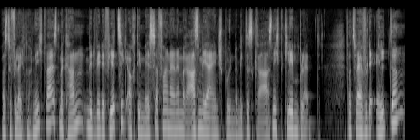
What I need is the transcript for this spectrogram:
was du vielleicht noch nicht weißt, man kann mit WD-40 auch die Messer von einem Rasenmäher einsprühen, damit das Gras nicht kleben bleibt. Verzweifelte Eltern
